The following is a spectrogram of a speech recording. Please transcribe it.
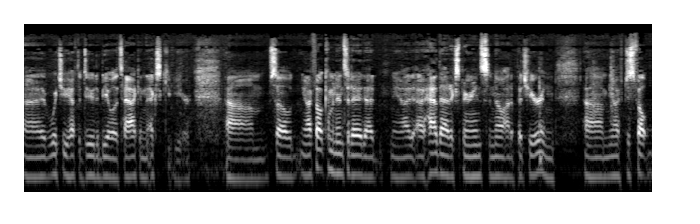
uh, what you have to do to be able to attack and execute here. Um, so, you know, I felt coming in today that you know I, I had that experience to know how to pitch here, and um, you know, I just felt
